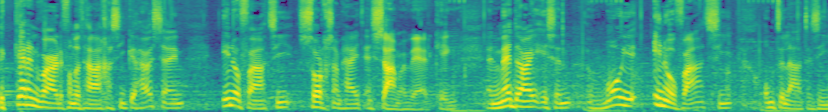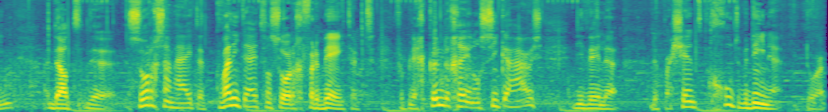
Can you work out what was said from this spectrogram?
De kernwaarden van het Haga ziekenhuis zijn innovatie, zorgzaamheid en samenwerking. En MedEye is een, mooie innovatie om te laten zien dat de zorgzaamheid, de kwaliteit van zorg verbetert. Verpleegkundigen in ons ziekenhuis die willen de patiënt goed bedienen door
